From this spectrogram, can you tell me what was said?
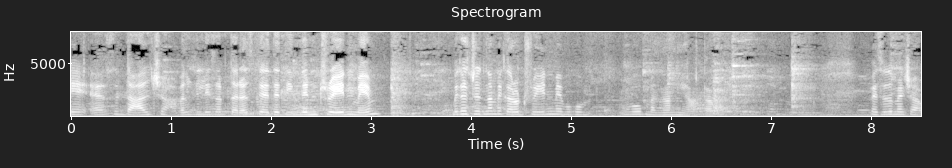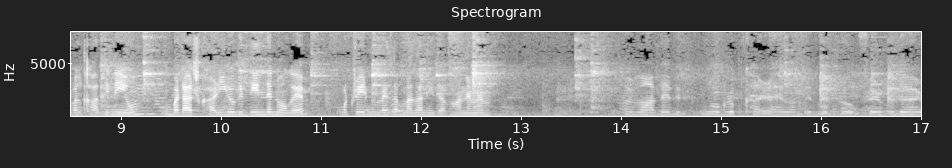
ये ऐसे दाल चावल के लिए सब तरस गए थे तीन दिन ट्रेन में। मैं तो जितना भी करो ट्रेन में वो वो मज़ा नहीं आता। वैसे तो मैं चावल खाती नहीं हूँ बट आज खा रही हूँ कि तीन दिन हो गए और ट्रेन में वैसा मज़ा नहीं था खाने में। और वहाँ पे भी वो ग्रुप खा रहा है, वहाँ पे वो ग्रुप फिर उधर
